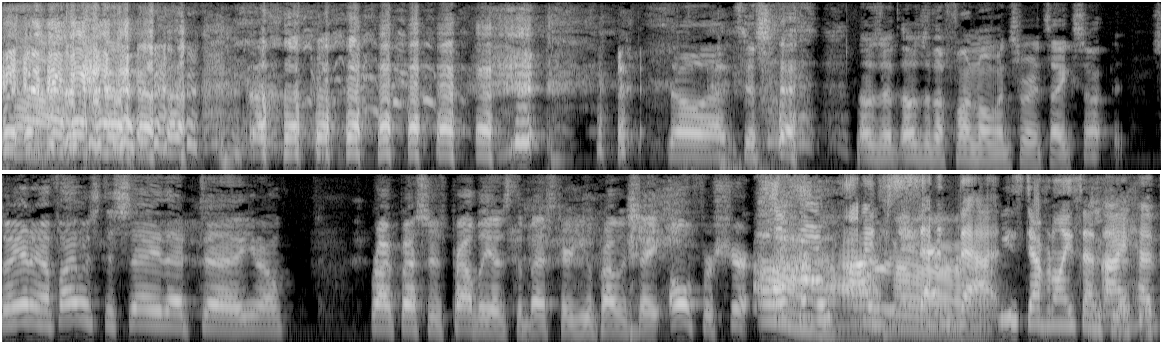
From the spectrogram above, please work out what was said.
Uh, so uh, just those are those are the fun moments where it's like so so Anna, if I was to say that uh, you know Brock Boeser's probably has the best hair, you'd probably say, "Oh, for sure." Oh, I've said that. He's definitely said that. I have,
